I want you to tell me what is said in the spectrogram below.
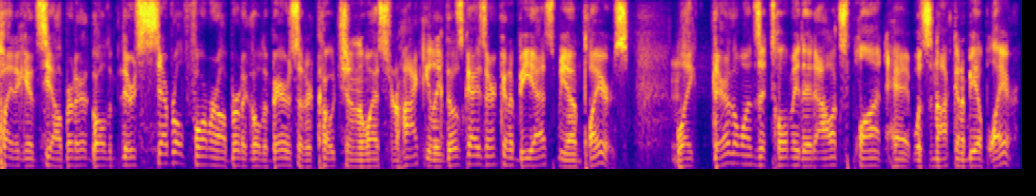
played against the Alberta Golden. There's several former Alberta Golden Bears that are coaching in the Western Hockey League. Those guys aren't going to BS me on players. Like they're the ones that told me that Alex Plante had, was not going to be a player.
